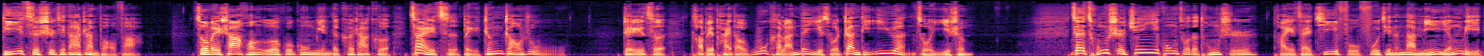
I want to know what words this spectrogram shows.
第一次世界大战爆发。作为沙皇俄国公民的科扎克再次被征召入伍，这一次他被派到乌克兰的一所战地医院做医生。在从事军医工作的同时，他也在基辅附近的难民营里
